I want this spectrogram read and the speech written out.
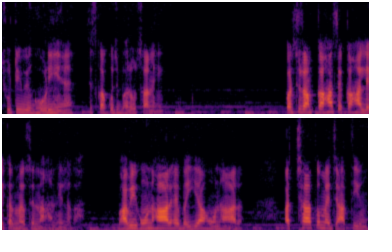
छूटी हुई घोड़ी हैं, जिसका कुछ भरोसा नहीं। परशुराम, कहाँ से कहाँ लेकर मैं उसे नहाने लगा? भाभी, होनहार है भैया, होनहार। अच्छा तो मैं जाती हूँ।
